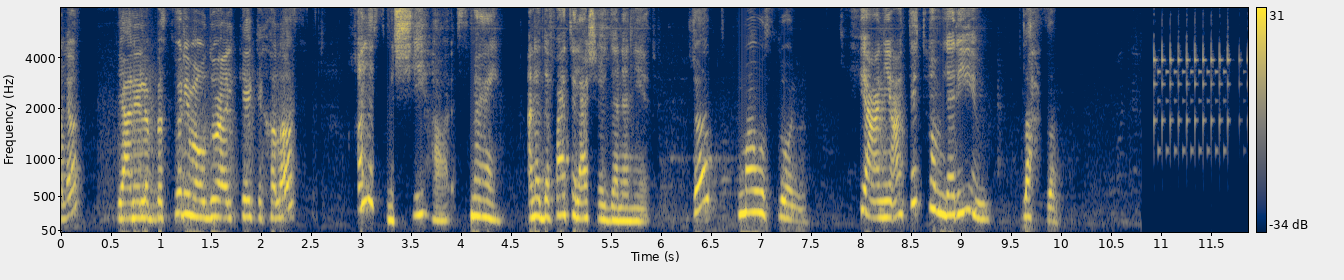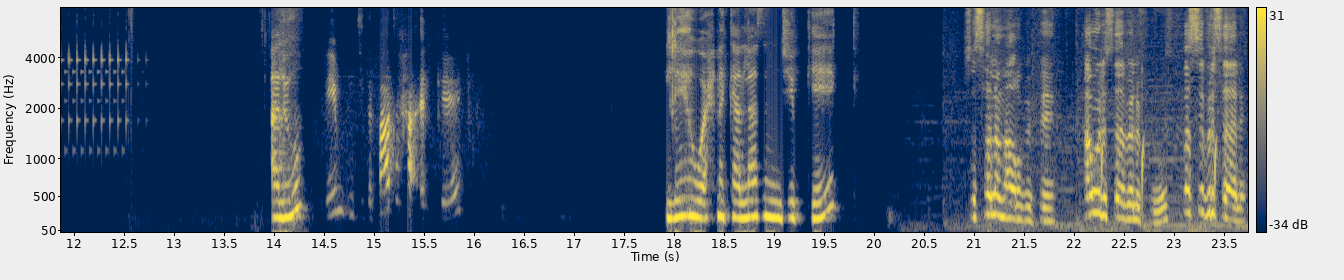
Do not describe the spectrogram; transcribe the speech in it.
ألو؟ يعني لبستولي موضوع الكيكة خلاص؟ خلص مشيها. اسمعي أنا دفعت العشر دنانير. جد؟ ما وصلوني. كيف يعني؟ اعطيتهم لريم. لحظة. ألو؟ ريم انت دفعتي حق الكيك؟ ليه هو إحنا كان لازم نجيب كيك؟ شو سلم Arabi Pay؟ حاول استقبل فلوس بس برسالة.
